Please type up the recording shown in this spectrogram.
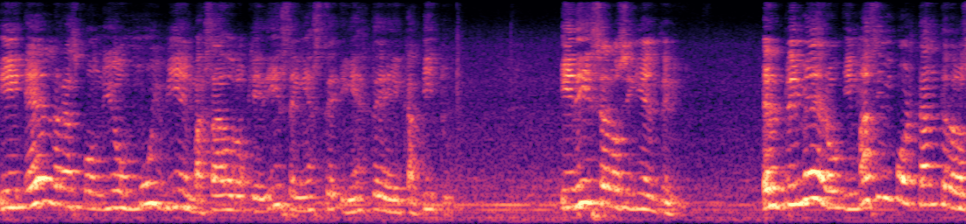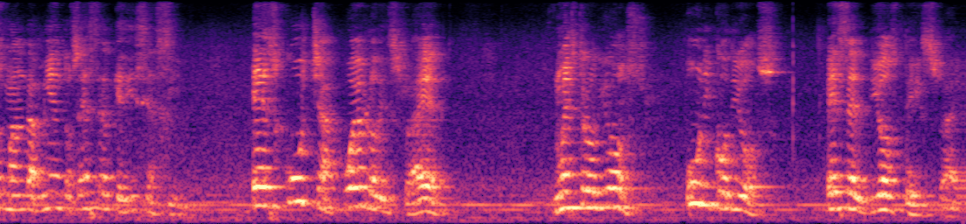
Y él respondió muy bien basado en lo que dice en este, en este capítulo. Y dice lo siguiente. El primero y más importante de los mandamientos es el que dice así. Escucha, pueblo de Israel. Nuestro Dios, único Dios, es el Dios de Israel.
